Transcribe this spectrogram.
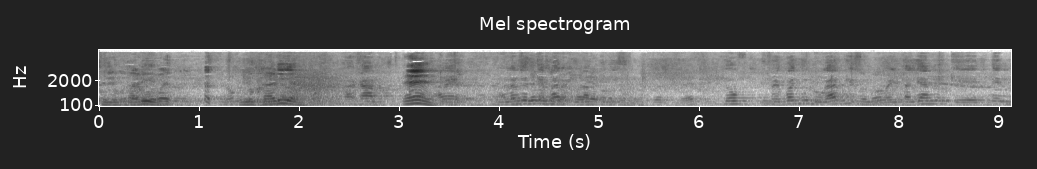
Se enojaría. Se enojaría. ¿Eh? A ver, hablando del tema de la pizza. Yo frecuento un lugar que es un lugar italiano que vende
